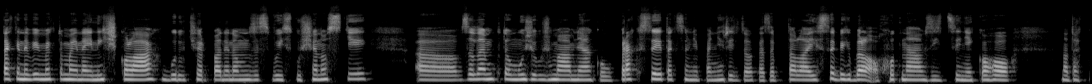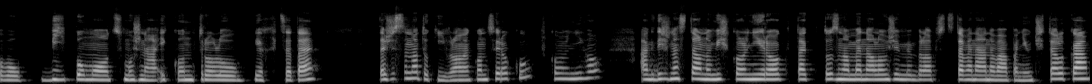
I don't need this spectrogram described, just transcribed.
Tak nevím, jak to mají na jiných školách, budu čerpat jenom ze své zkušenosti. Vzhledem k tomu, že už mám nějakou praxi, tak se mě paní ředitelka zeptala, jestli bych byla ochotná vzít si někoho na takovou výpomoc, možná i kontrolu, jak chcete. Takže jsem na to kývla na konci roku školního a když nastal nový školní rok, tak to znamenalo, že mi byla představená nová paní učitelka,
